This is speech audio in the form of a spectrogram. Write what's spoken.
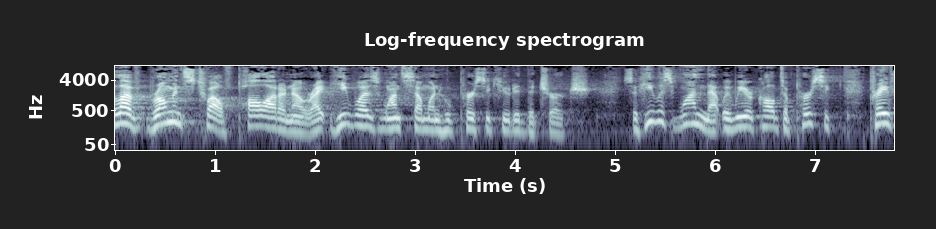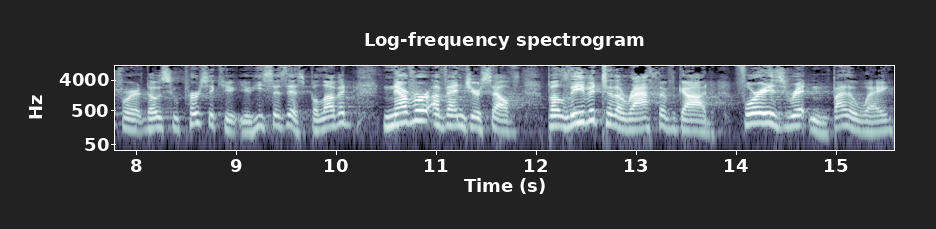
I love Romans 12. Paul ought to know, right? He was once someone who persecuted the church. So he was one that we were called to perse- pray for those who persecute you. He says this, Beloved, never avenge yourselves, but leave it to the wrath of God. For it is written, by the way,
